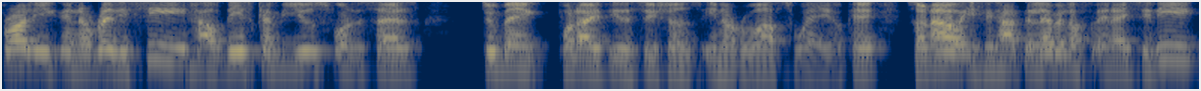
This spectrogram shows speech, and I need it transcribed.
probably you can already see how this can be used for the cells to make polarity decisions in a robust way. Okay, so now if you have the level of NICD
